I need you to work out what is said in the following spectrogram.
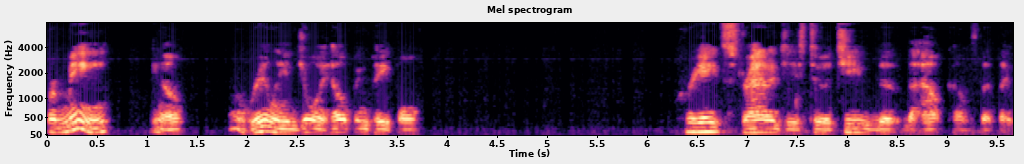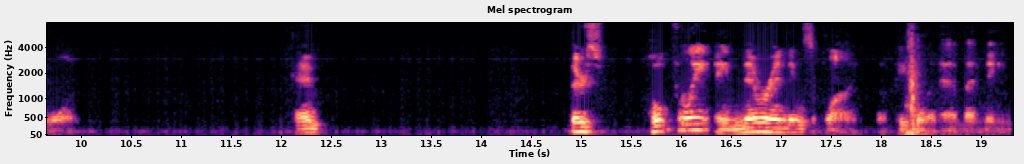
For me, you know, I really enjoy helping people create strategies to achieve the, the outcomes that they want. Okay? There's hopefully a never ending supply of people that have that need.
